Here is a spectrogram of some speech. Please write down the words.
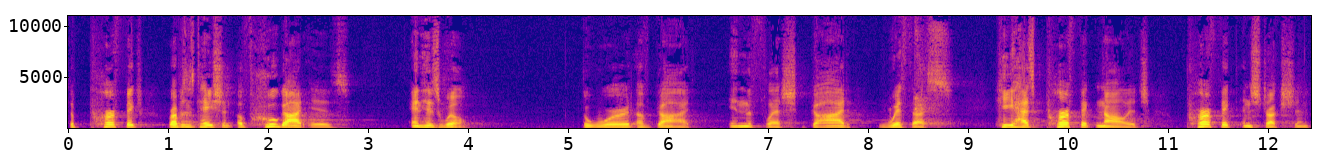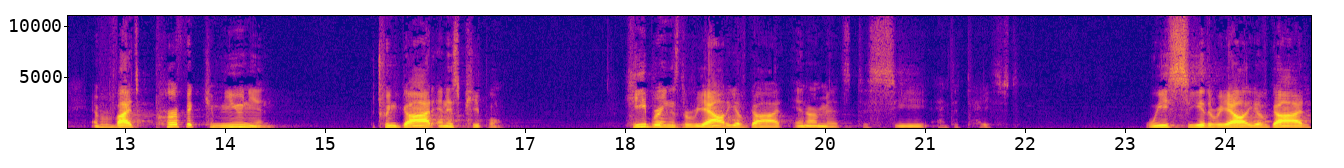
the perfect representation of who God is and His will. The Word of God in the flesh, God with us. He has perfect knowledge, perfect instruction, and provides perfect communion between God and His people. He brings the reality of God in our midst to see and to taste. We see the reality of God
